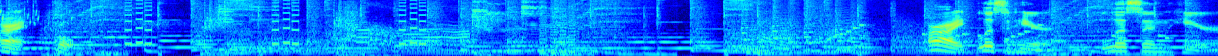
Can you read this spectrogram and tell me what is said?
Alright, cool. Alright, listen here. Listen here.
